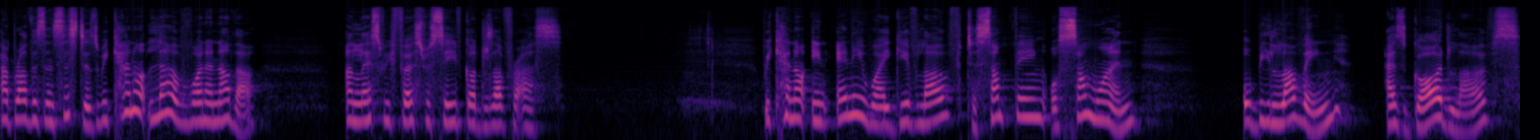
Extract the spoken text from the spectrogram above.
our brothers and sisters, we cannot love one another unless we first receive God's love for us. We cannot in any way give love to something or someone or be loving as God loves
